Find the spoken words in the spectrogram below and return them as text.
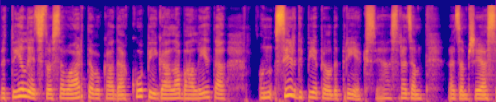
bet tu ieliec to savu artavu kādā kopīgā labā lietā, un sirdi piepilda prieks. Jā. Mēs redzam, redzam šajās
